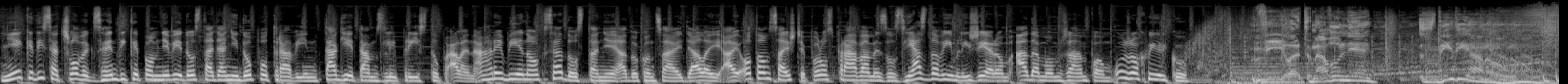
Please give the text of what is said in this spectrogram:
Niekedy sa človek s handicapom nevie dostať ani do potravín, tak je tam zlý prístup, ale na hrebienok sa dostane a dokonca aj ďalej. Aj o tom sa ešte porozprávame so zjazdovým lyžiarom Adamom Žampom už o chvíľku. Výlet na vlne s Didianou.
